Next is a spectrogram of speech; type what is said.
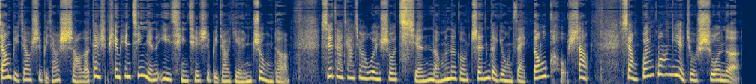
相比较是比较少了，但是偏偏今年的疫情其实是比较严重的，所以大家就要问说，钱能不能够真的用在刀口上？像观光业就说呢，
